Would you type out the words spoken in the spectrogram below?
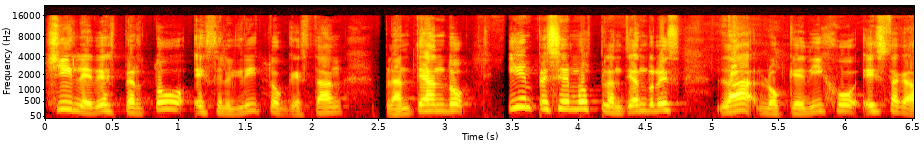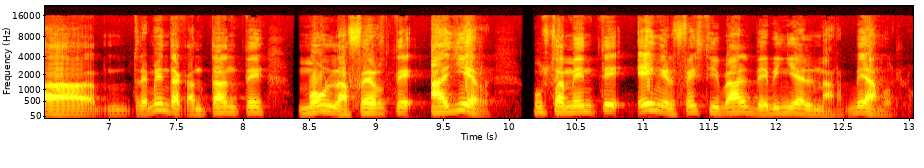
Chile despertó, es el grito que están planteando. Y empecemos planteándoles la, lo que dijo esta uh, tremenda cantante Mon Laferte ayer, justamente en el Festival de Viña del Mar. Veámoslo.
